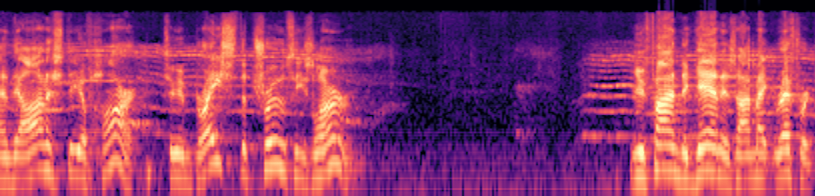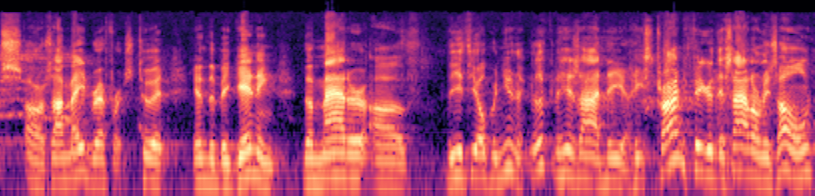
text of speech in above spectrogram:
and the honesty of heart to embrace the truth he's learned. You find again, as I make reference, or as I made reference to it in the beginning, the matter of the Ethiopian eunuch. Look at his idea. He's trying to figure this out on his own,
